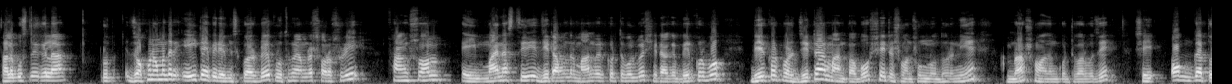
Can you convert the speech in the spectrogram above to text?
তাহলে বুঝতে গেলাম যখন আমাদের এই টাইপের এম স্কোয়ার হবে প্রথমে আমরা সরাসরি ফাংশন এই মাইনাস থ্রি যেটা আমাদের মান বের করতে বলবে সেটা আগে বের করব। বের করার পর যেটার মান পাবো, সেটা সমান শূন্য ধরে নিয়ে আমরা সমাধান করতে পারব যে সেই অজ্ঞাত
